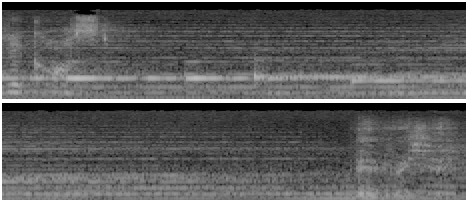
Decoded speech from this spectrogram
did it cost? Everything.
